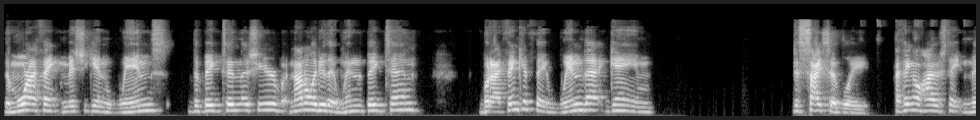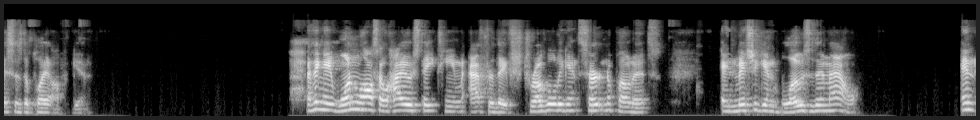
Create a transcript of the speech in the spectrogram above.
the more I think Michigan wins the Big Ten this year. But not only do they win the Big Ten, but I think if they win that game decisively, I think Ohio State misses the playoff again. I think a one loss Ohio State team after they've struggled against certain opponents and Michigan blows them out. And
